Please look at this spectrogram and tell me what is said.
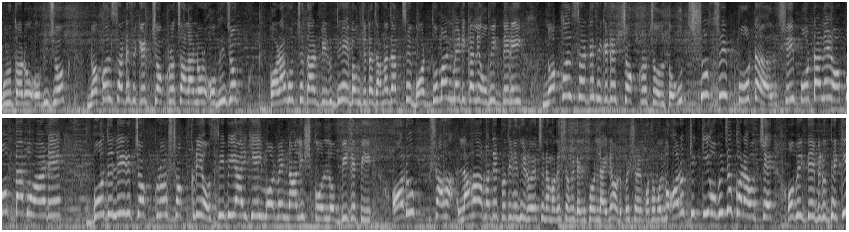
গুরুতর অভিযোগ, নকল সার্টিফিকেট চক্র চালানোর অভিযোগ করা হচ্ছে তার বিরুদ্ধে এবং যেটা জানা যাচ্ছে, বর্ধমান মেডিকেলে অভিজ্ঞদের এই নকল সার্টিফিকেটের চক্র চলতো। উচ্চশ্রী পোর্টাল, সেই পোর্টালের অপব্যবহারে বদলির চক্র সক্রিয়। সিবিআইকে এই মর্মের নালিশ করল বিজেপি। অরূপ সাহা, লাহা আমাদের প্রতিনিধি রয়েছেন আমাদের সঙ্গে টেলিফোন লাইনে। অরূপের সঙ্গে কথা বলব। অরূপ, ঠিক কি অভিযোগ করা হচ্ছে অভিজ্ঞদের বিরুদ্ধে? কি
